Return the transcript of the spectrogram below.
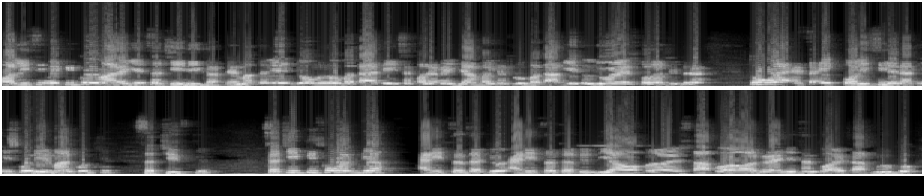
पॉलिसी मेकिंग को हमारे ये सचिव ही करते हैं। मतलब ये जो हम लोग बताए थे, इससे पहले एग्ज़ाम्पल के थ्रू बता दिए तो जो है स्कॉलरशिप दे तो वो ऐसा एक पॉलिसी लेना था इसको निर्माण कौन किया? सचिव किया। सचिव किसको वर्क दिया? एडिशनल सचिव एडिशनल सचिव दिया स्टाफ ऑर्गेनाइजेशन को स्टाफ ग्रुप को।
